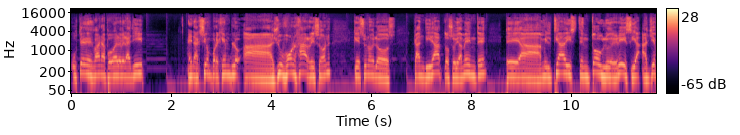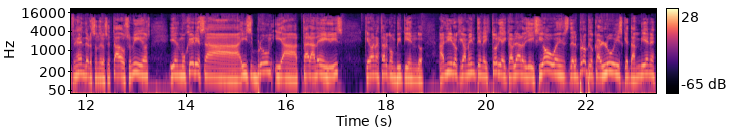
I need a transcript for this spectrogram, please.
ustedes van a poder ver allí en acción, por ejemplo, a Juvon Harrison, que es uno de los candidatos, obviamente, eh, a Miltiadis Tentoglu de Grecia, a Jeff Henderson de los Estados Unidos, y en mujeres a Is Broom y a Tara Davis, que van a estar compitiendo. Allí, lógicamente, en la historia hay que hablar de JC Owens, del propio Carl Lewis, que también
